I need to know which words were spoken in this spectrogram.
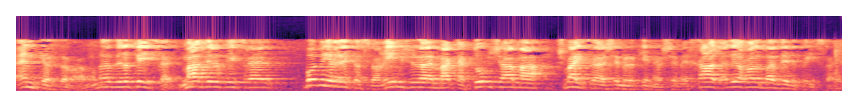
אין כזה דבר. הוא אומר זה אלוקי ישראל. מה זה אלוקי ישראל? בואו נראה את הספרים שלהם, מה כתוב שם, שמע ישראל השם אלוקינו השם אחד, אני יכול מה זה אלוקי ישראל.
